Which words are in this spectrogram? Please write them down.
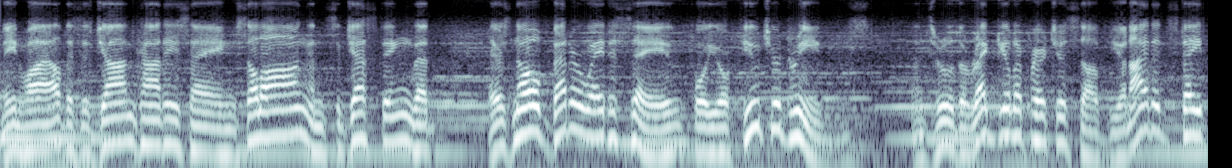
Meanwhile, this is John Conte saying so long and suggesting that there's no better way to save for your future dreams than through the regular purchase of United States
